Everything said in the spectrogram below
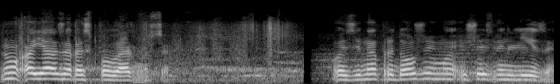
Ну, а я зараз повернуся. Ось і ми продовжуємо і щось він лізе.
